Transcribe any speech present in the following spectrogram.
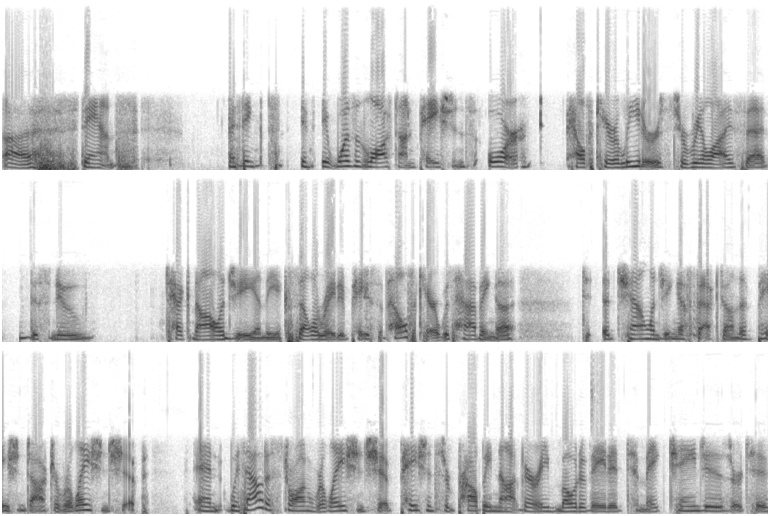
uh, stance. I think it, it wasn't lost on patients or healthcare leaders to realize that this new technology and the accelerated pace of healthcare was having a, a challenging effect on the patient doctor relationship. And without a strong relationship, patients are probably not very motivated to make changes or to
